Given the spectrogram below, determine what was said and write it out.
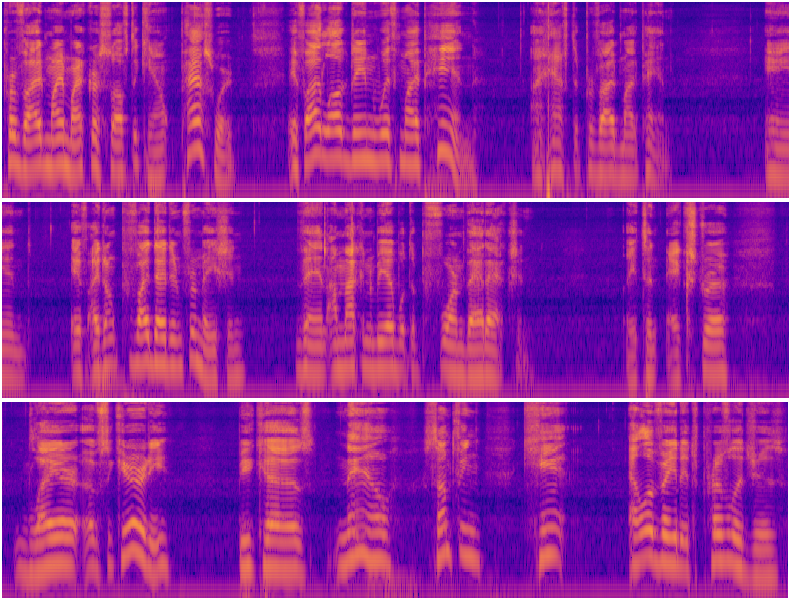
provide my Microsoft account password. If I logged in with my PIN, I have to provide my PIN. And if I don't provide that information, then I'm not going to be able to perform that action. It's an extra layer of security because now something can't elevate its privileges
